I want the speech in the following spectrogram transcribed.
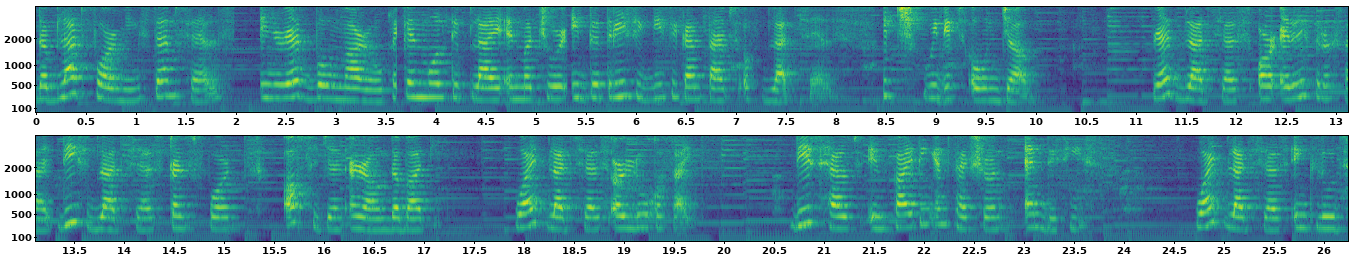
The blood-forming stem cells in red bone marrow can multiply and mature into three significant types of blood cells, each with its own job. Red blood cells or erythrocytes, these blood cells transport oxygen around the body. White blood cells or leukocytes. This helps in fighting infection and disease. White blood cells includes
